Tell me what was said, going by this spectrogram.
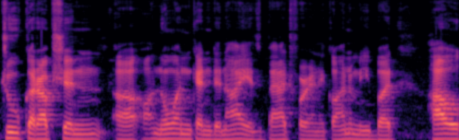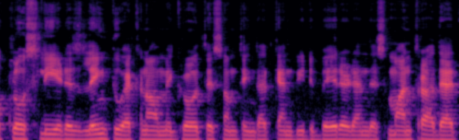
true corruption uh, no one can deny is bad for an economy but how closely it is linked to economic growth is something that can be debated and this mantra that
